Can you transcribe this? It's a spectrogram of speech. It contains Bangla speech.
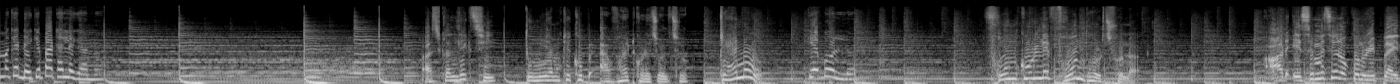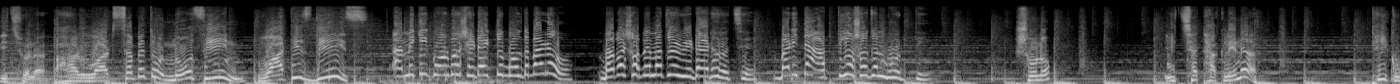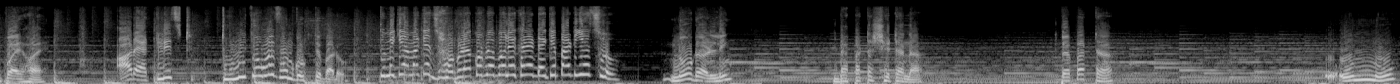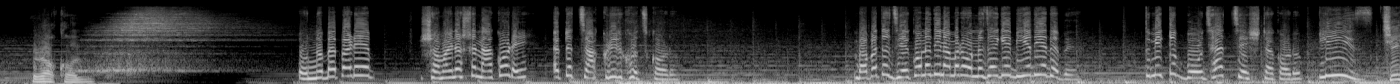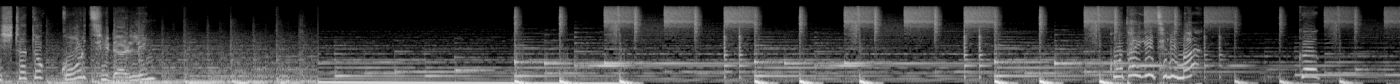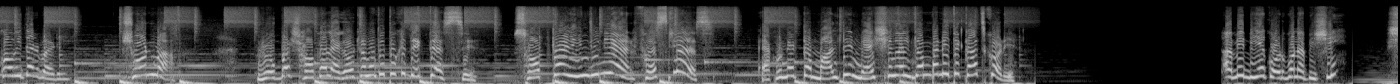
আমাকে ডেকে পাঠালে কেন? আজকাল দেখছি তুমি আমাকে খুব অ্যাভয়েড করে চলছো। কেন? কে বলল? ফোন করলে ফোন ধরছো না। আর এস এম এস এরও কোনো রিপ্লাই দিচ্ছ না। আর হোয়াটসঅ্যাপে তো no seen what is this আমি কি করব সেটা একটু বলতে পারো? বাবা সবেমাত্র রিটায়ার্ড হয়েছে। বাড়িতে আত্মীয় স্বজন ভর্তি। শোনো ইচ্ছা থাকলে না ঠিক উপায় হয়। আর অ্যাটলিস্ট তুমি তো আমায় ফোন করতে পারো। তুমি কি আমাকে ঝগড়া করবে বলে এখানে ডেকে পাঠিয়েছো? নো ডার্লিং ব্যাপারটা সেটা না। ব্যাপারটা অন্য রকম। অন্য ব্যাপারে সময় নষ্ট না করে একটা চাকরির খোঁজ করো। বাবা তো যে কোনো দিন আমার অন্য জায়গায় বিয়ে দিয়ে দেবে। তুমি একটু বোঝার চেষ্টা করো প্লিজ চেষ্টা তো করছি ডার্লিং গেছিলি মা? কবিতার বাড়ি। শোন মা রোববার সকাল এগারোটার মতো তোকে দেখতে আসছে। সফটওয়্যার ইঞ্জিনিয়ার ফার্স্ট ক্লাস এখন একটা মাল্টি ন্যাশনাল কোম্পানিতে কাজ করে। আমি বিয়ে করব না পিসি।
